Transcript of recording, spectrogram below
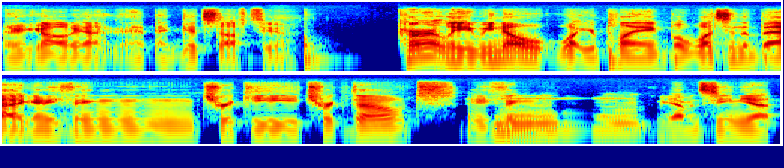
There you go. Yeah, and good stuff too. Currently, we know what you're playing, but what's in the bag? Anything tricky, tricked out? Anything Mm, we haven't seen yet?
